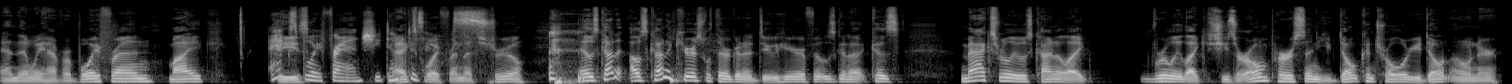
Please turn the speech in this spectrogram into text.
And then we have her boyfriend, Mike. Ex boyfriend. She dumped ex boyfriend. That's true. and it was kind of I was kind of curious what they were gonna do here. If it was gonna because Max really was kind of like really like she's her own person. You don't control her. You don't own her.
